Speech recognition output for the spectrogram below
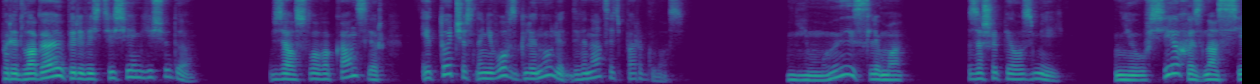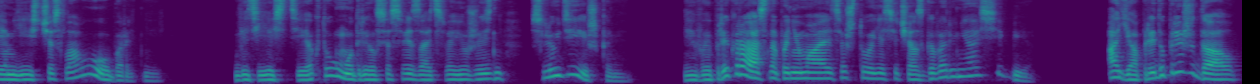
«Предлагаю перевести семьи сюда», — взял слово канцлер, и тотчас на него взглянули двенадцать пар глаз. «Немыслимо!» — зашипел змей. «Не у всех из нас семьи из числа оборотней. Ведь есть те, кто умудрился связать свою жизнь с людишками. И вы прекрасно понимаете, что я сейчас говорю не о себе. А я предупреждал,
